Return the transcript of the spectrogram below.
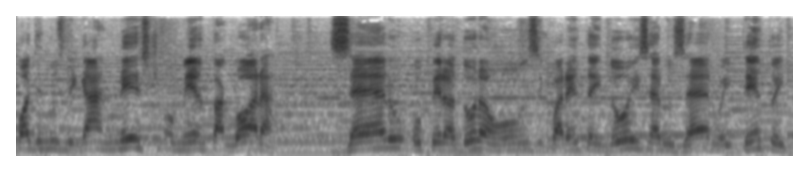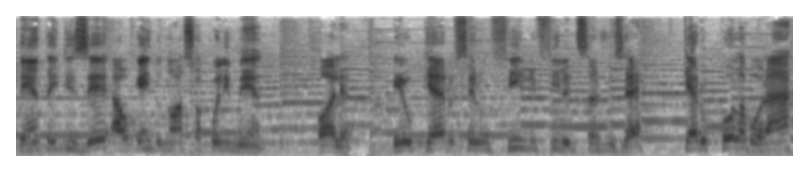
pode nos ligar neste momento agora, 0 operadora 11 4200 8080 e dizer a alguém do nosso acolhimento: olha, eu quero ser um filho e filha de São José, quero colaborar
